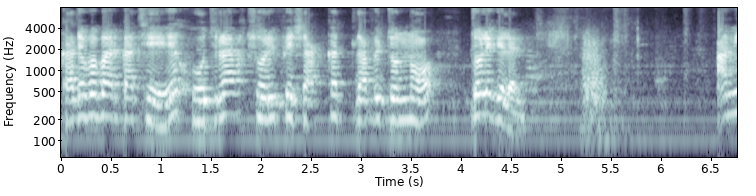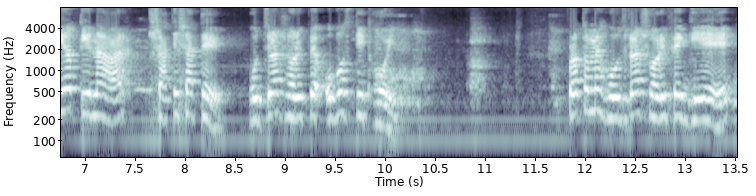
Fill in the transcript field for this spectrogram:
খাজা বাবার কাছে হুজরা শরীফে সাক্ষাৎ লাভের জন্য চলে গেলেন। আমিও তিনার সাথে সাথে হুজরা শরীফে উপস্থিত হই। প্রথমে হুজরা শরীফে গিয়ে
